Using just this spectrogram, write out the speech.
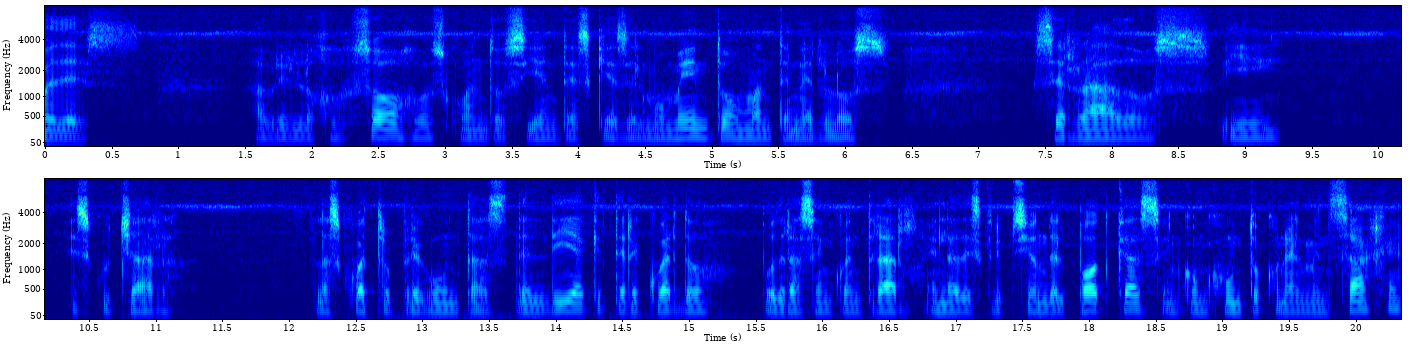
Puedes abrir los ojos cuando sientes que es el momento, mantenerlos cerrados y escuchar las cuatro preguntas del día que te recuerdo podrás encontrar en la descripción del podcast en conjunto con el mensaje.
